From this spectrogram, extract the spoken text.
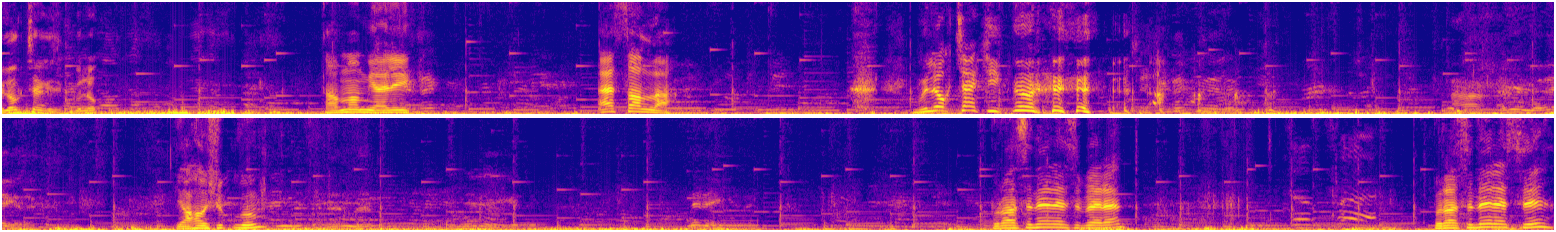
Vlog çekecek vlog. Tamam geldik. El salla. Vlog çekik dur. Çekirdek mi dedik? Ha. Nereye gidelim? ya hoşuklum. Nereye gidelim? Nereye gidelim? Burası neresi Beren? Burası neresi?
